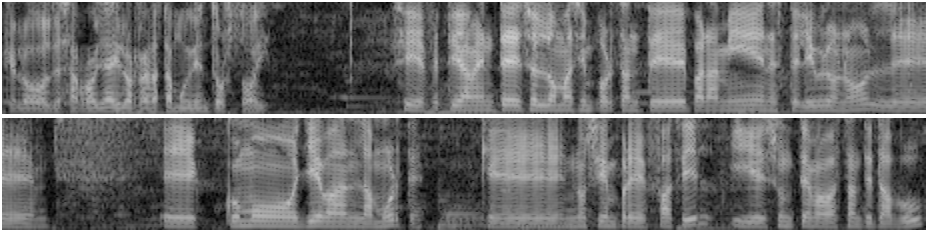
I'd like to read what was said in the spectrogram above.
que los desarrolla y los relata muy bien Tolstoy. Sí, efectivamente, eso es lo más importante para mí en este libro, ¿no? Le- eh, cómo llevan la muerte, que no siempre es fácil y es un tema bastante tabú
